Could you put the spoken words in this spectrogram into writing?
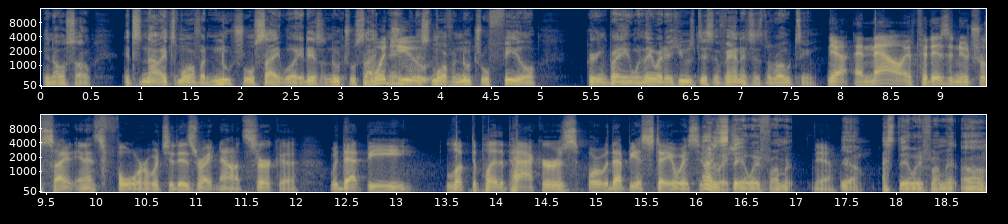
You know, so it's not. It's more of a neutral site. Well, it is a neutral site. Would game, you- It's more of a neutral feel. Green Bay when they were at a huge disadvantage as the road team. Yeah, and now if it is a neutral site and it's four, which it is right now at Circa, would that be look to play the Packers or would that be a stay away situation? I just stay away from it. Yeah. Yeah, I stay away from it. Uh,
